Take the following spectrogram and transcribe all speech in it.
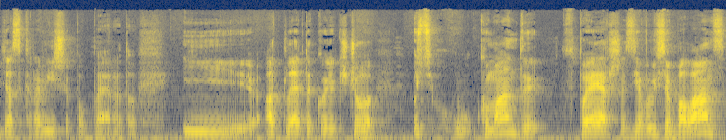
яскравіше попереду. І Атлетико, якщо ось у команди вперше з'явився баланс,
